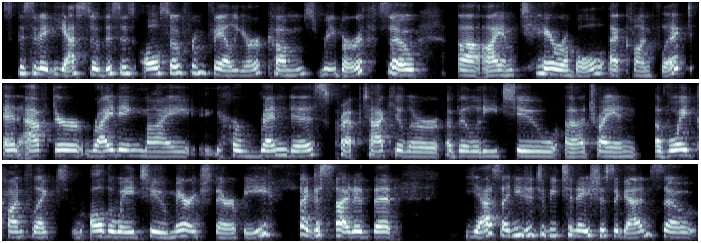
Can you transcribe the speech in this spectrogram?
Specific yes. So this is also from failure comes rebirth. So uh, i am terrible at conflict. And after writing my horrendous craptacular ability to uh, try and avoid conflict all the way to marriage therapy i decided that yes, I needed to be tenacious again. So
